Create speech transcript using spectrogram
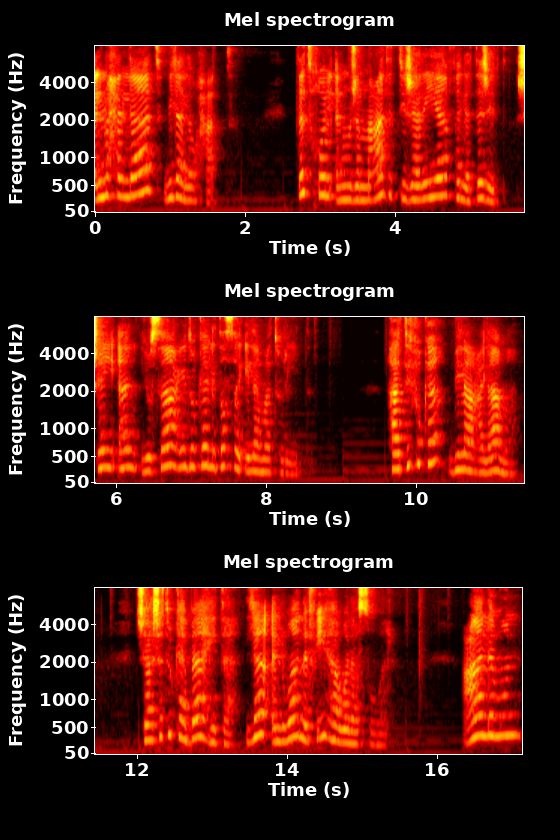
المحلات بلا لوحات. تدخل المجمعات التجارية فلا تجد شيئا يساعدك لتصل إلى ما تريد. هاتفك بلا علامة. شاشتك باهتة لا ألوان فيها ولا صور. عالم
